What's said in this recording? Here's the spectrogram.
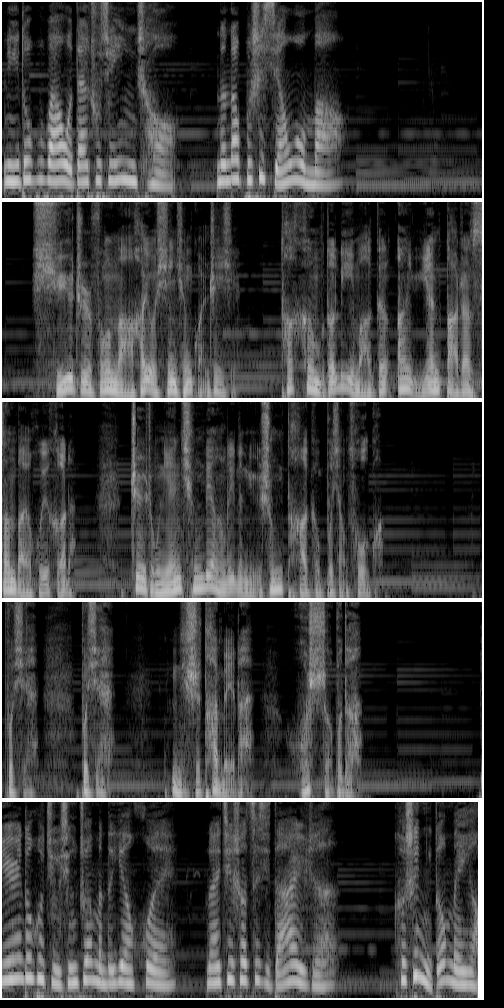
你都不把我带出去应酬，难道不是嫌我吗？徐志峰哪还有心情管这些？他恨不得立马跟安雨嫣大战三百回合的。这种年轻靓丽的女生，他可不想错过。不行，不行，你是太美了，我舍不得。别人都会举行专门的宴会来介绍自己的爱人。可是你都没有。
